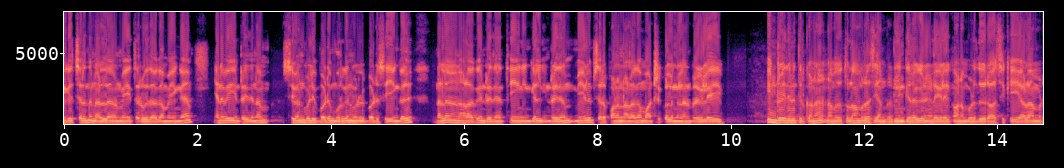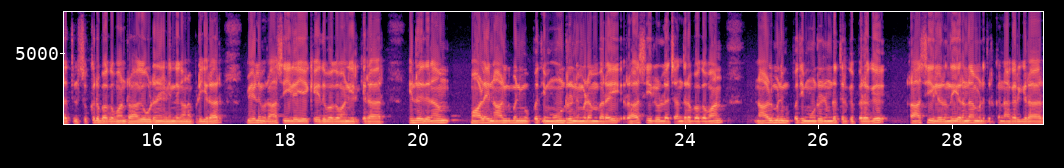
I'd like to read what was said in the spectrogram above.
மிகச்சிறந்த நல்ல நன்மையை தருவதாக அமையுங்க. எனவே இன்றைய தினம் சிவன் வழிபாடு முருகன் வழிபாடு செய்யுங்கள். நல்ல நாளாக இன்றைய தினத்தை நீங்கள் இன்றைய தினம் மேலும் சிறப்பான நாளாக மாற்றிக்கொள்ளுங்கள் நண்பர்களே. இன்றைய தினத்திற்கான நமது துலாம் ராசி அன்பர்களின் கிரக நிலைகளை காணும் பொழுது ராசிக்கு ஏழாம் இடத்தில் சுக்கிர பகவான் ராகுவுடன் இணைந்து காணப்படுகிறார். மேலும் ராசியிலேயே கேது பகவான் இருக்கிறார். இன்றைய தினம் மாலை நான்கு மணி முப்பத்தி மூன்று நிமிடம் வரை ராசியில் உள்ள சந்திர பகவான் நாலு மணி முப்பத்தி மூன்று நிமிடத்திற்கு பிறகு ராசியிலிருந்து இரண்டாம் இடத்திற்கு நகர்கிறார்.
